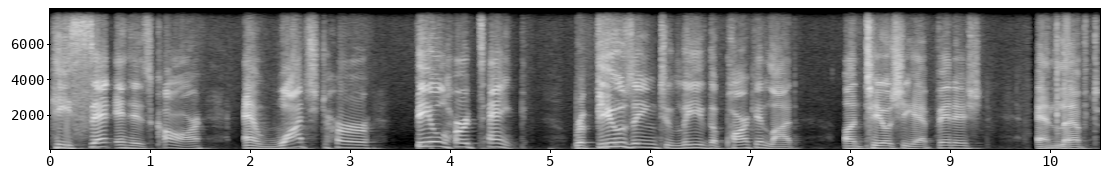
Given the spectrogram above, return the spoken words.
he sat in his car and watched her fill her tank, refusing to leave the parking lot until she had finished and left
